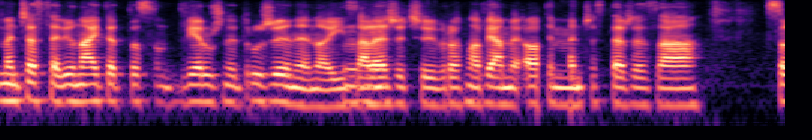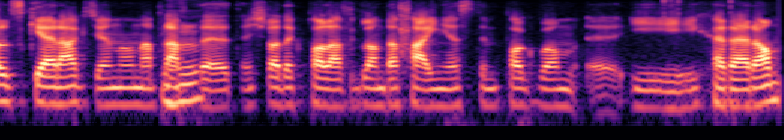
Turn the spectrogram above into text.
Manchester United to są dwie różne drużyny, no i Mhm. zależy, czy rozmawiamy o tym Manchesterze za Solskiera, gdzie no naprawdę ten środek pola wygląda fajnie z tym Pogbą y, i Herrerą.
